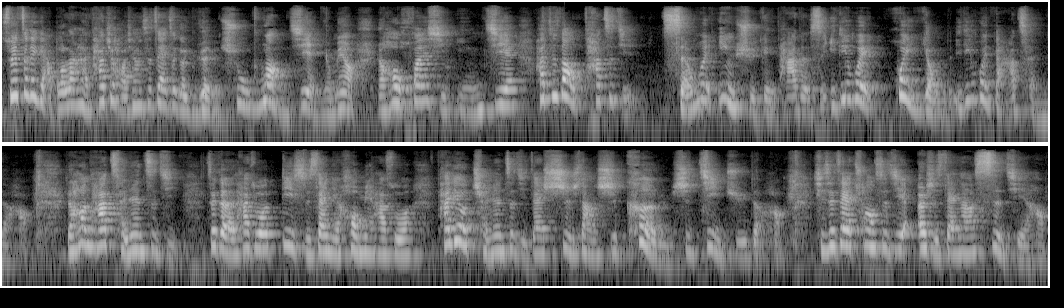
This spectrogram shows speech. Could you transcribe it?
所以这个亚伯拉罕他就好像是在这个远处望见，有没有？然后欢喜迎接，他知道他自己。神会应许给他的是一定会会有的，一定会达成的哈。然后他承认自己这个，他说第十三节后面他说他又承认自己在世上是客旅是寄居的哈。其实，在创世纪二十三章四节哈，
